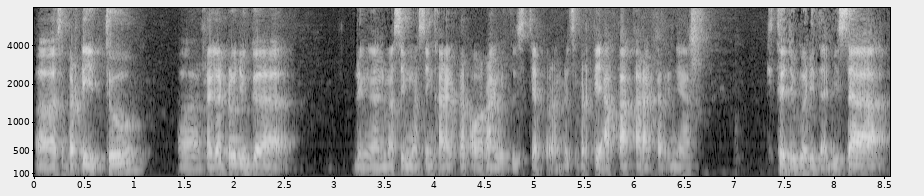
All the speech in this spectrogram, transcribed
uh, seperti itu uh, tergantung juga dengan masing-masing karakter orang itu setiap orang itu seperti apa karakternya kita juga tidak bisa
